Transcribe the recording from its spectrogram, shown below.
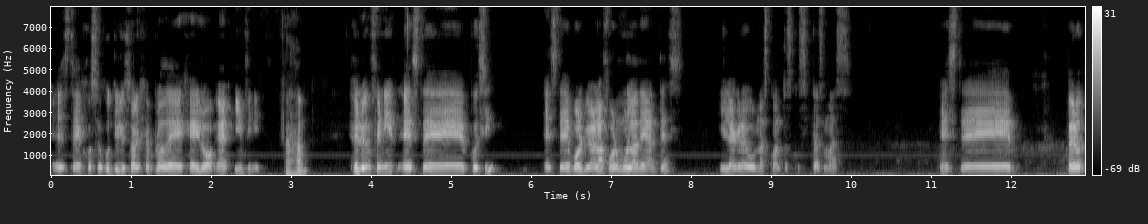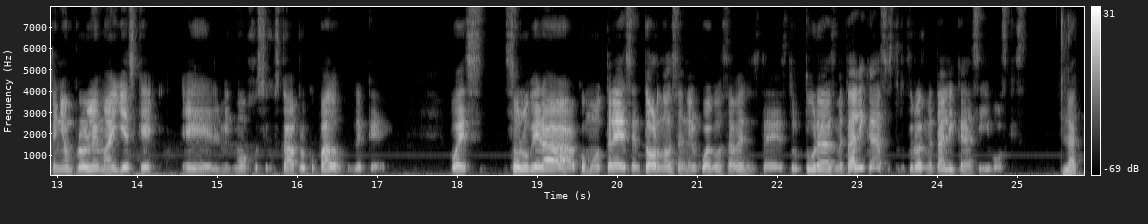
este José utilizó el ejemplo de Halo eh, Infinite. Ajá. Halo Infinite, este, pues sí, este, volvió a la fórmula de antes y le agregó unas cuantas cositas más. Este, pero tenía un problema y es que el mismo José estaba preocupado de que, pues, solo hubiera como tres entornos en el juego, ¿sabes? Este, estructuras metálicas, estructuras metálicas y bosques. Claro.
